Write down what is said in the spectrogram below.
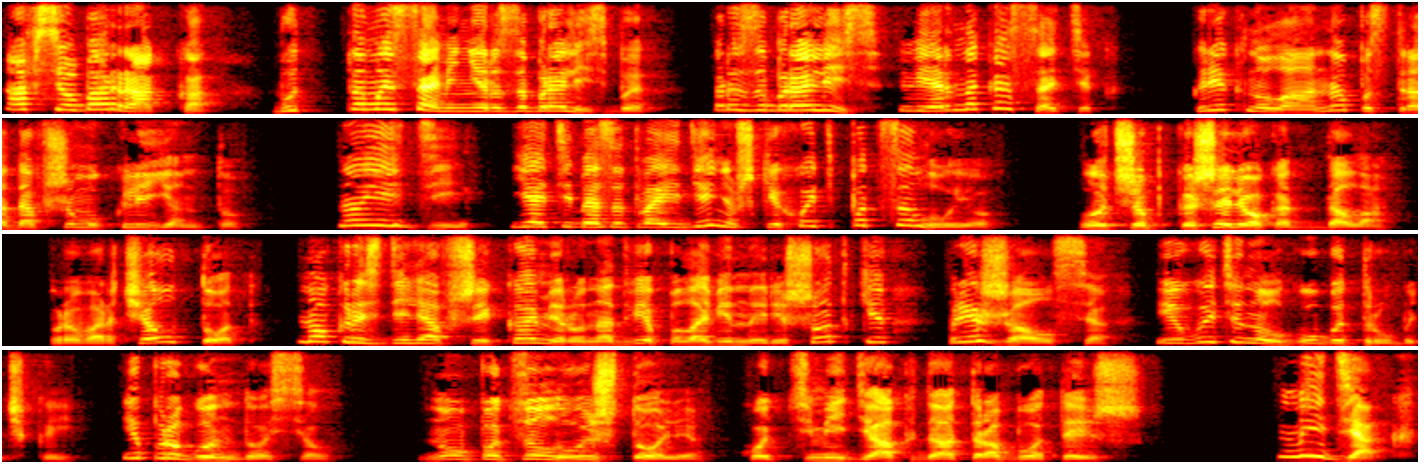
А все баракка. Будто мы сами не разобрались бы. Разобрались, верно, касатик? Крикнула она пострадавшему клиенту. Ну иди, я тебя за твои денежки хоть поцелую. Лучше б кошелек отдала. Проворчал тот, но к разделявшей камеру на две половины решетки прижался и вытянул губы трубочкой и прогундосил. «Ну, поцелуй, что ли, хоть медяк да отработаешь». «Медяк!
